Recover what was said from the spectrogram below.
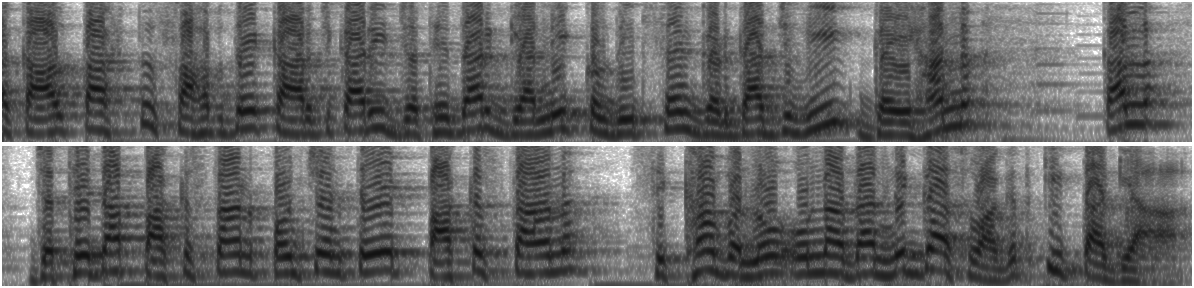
ਅਕਾਲ ਤਖਤ ਸਾਹਿਬ ਦੇ ਕਾਰਜਕਾਰੀ ਜਥੇਦਾਰ ਗਿਆਨੀ ਕੁਲਦੀਪ ਸਿੰਘ ਗੜਗੱਜ ਵੀ ਗਏ ਹਨ। ਕੱਲ ਜਥੇ ਦਾ ਪਾਕਿਸਤਾਨ ਪਹੁੰਚਣ ਤੇ ਪਾਕਿਸਤਾਨ ਸਿੱਖਾਂ ਵੱਲੋਂ ਉਹਨਾਂ ਦਾ ਨਿੱਘਾ ਸਵਾਗਤ ਕੀਤਾ ਗਿਆ।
